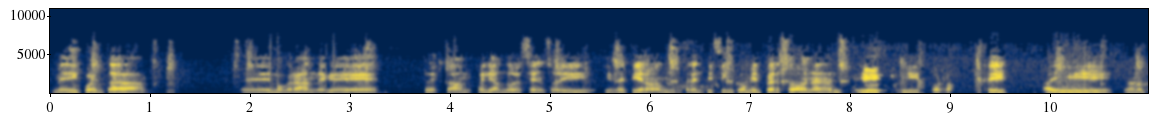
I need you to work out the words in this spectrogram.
me di cuenta eh, lo grande que es. Estaban peleando descenso y, y metieron 35 mil personas. Y, sí. y por lo, sí, ahí ganó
